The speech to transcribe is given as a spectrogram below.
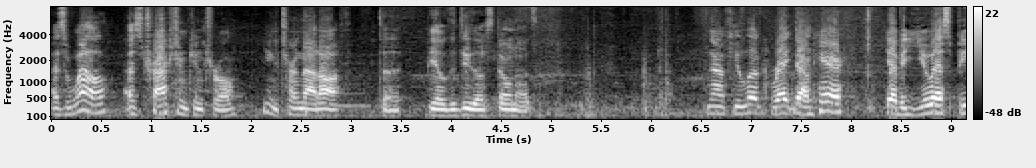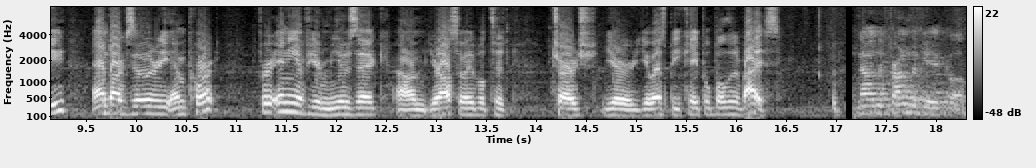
as well as traction control. You can turn that off to be able to do those donuts. Now, if you look right down here, you have a USB and auxiliary import for any of your music. Um, you're also able to charge your USB capable device. Now in the front of the vehicle,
